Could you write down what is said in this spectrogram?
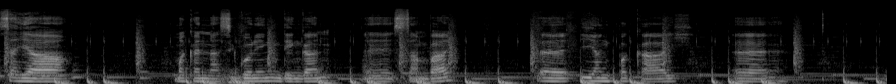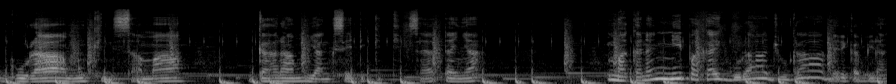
saya makan nasi goreng dengan eh, sambal. Eh, yang pakai eh, gula mungkin sama garam yang sedikit. Saya tanya makanan ini pakai gula juga? Mereka bilang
